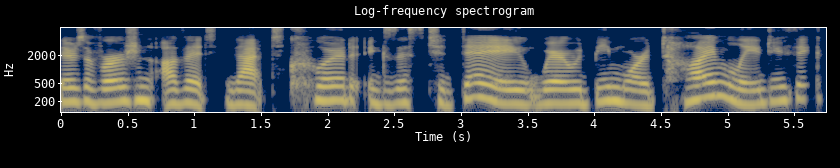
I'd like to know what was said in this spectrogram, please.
there's a version of it that could exist today where it would be more timely, do you think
